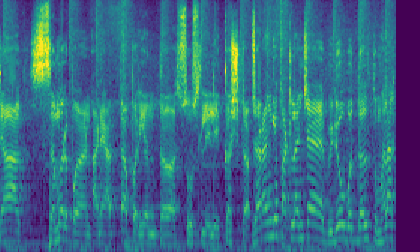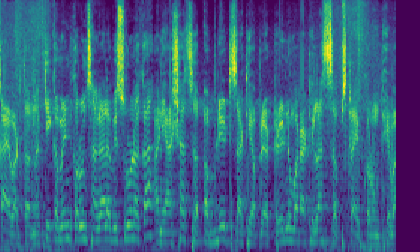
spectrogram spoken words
त्याग समर्पण आणि आतापर्यंत सोसलेले कष्ट. जरांगे पाटलांच्या व्हिडिओ बद्दल तुम्हाला काय वाटतं? नक्की कमेंट करून सांगायला विसरू नका आणि अशाच अपडेटसाठी आपल्या ट्रेंड मराठीला सबस्क्राईब करून ठेवा.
